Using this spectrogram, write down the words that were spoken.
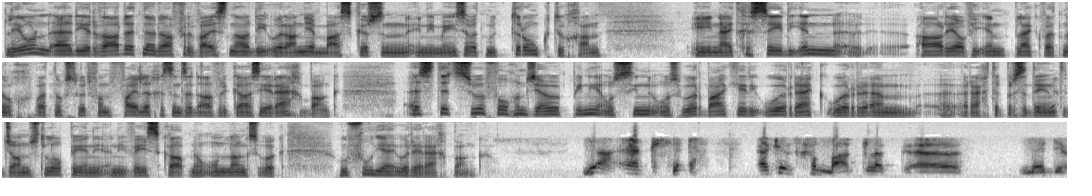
Leon, uh, die word dit nou daar verwys na die oranje maskers en en die mense wat moet tronk toe gaan. En hy het gesê die een area of die een plek wat nog wat nog soort van veilig is in Suid-Afrika is die regbank. Is dit so volgens jou opinie? Ons sien ons hoor baie keer die oorrek oor ehm um, regter president John Sloppy in die, in die Weskaap nou onlangs ook. Hoe voel jy oor die regbank? Ja, ek ek is gemaklik uh met die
